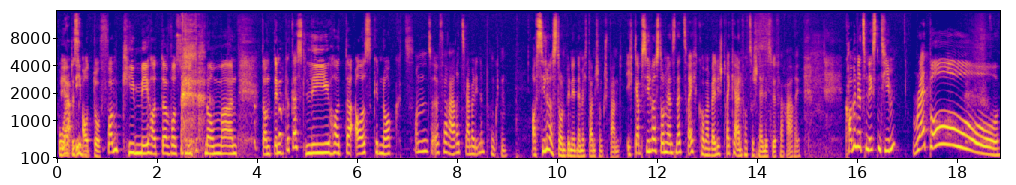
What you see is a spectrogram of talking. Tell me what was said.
wo Ja, er das eben. Auto vom Kimi hat er was mitgenommen, dann den Gasly hat er ausgenockt und äh, Ferrari zweimal in den Punkten. Auf Silverstone bin ich nämlich dann schon gespannt. Ich glaube, Silverstone werden es nicht zurechtkommen, weil die Strecke einfach zu schnell ist für Ferrari. Kommen wir zum nächsten Team. Red Bull!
